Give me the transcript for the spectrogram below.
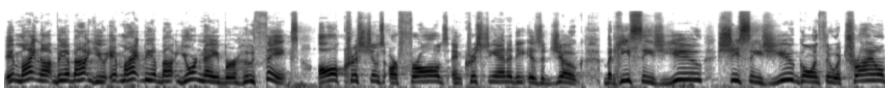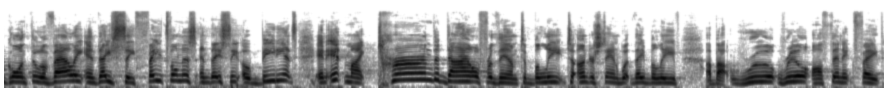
It might not be about you. It might be about your neighbor who thinks all Christians are frauds and Christianity is a joke. But he sees you, she sees you going through a trial, going through a valley, and they see faithfulness and they see obedience. And it might turn the dial for them to believe, to understand what they believe about real, real authentic faith.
